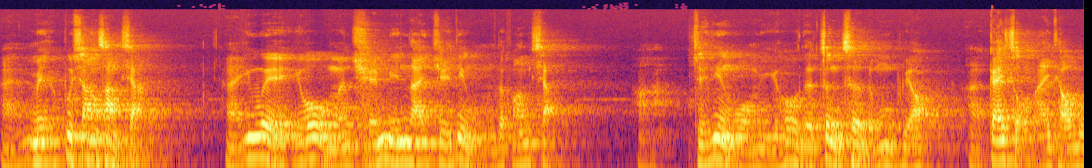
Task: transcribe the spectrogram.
哎，没有不相上下，哎，因为由我们全民来决定我们的方向，啊，决定我们以后的政策的目标，啊，该走哪一条路，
